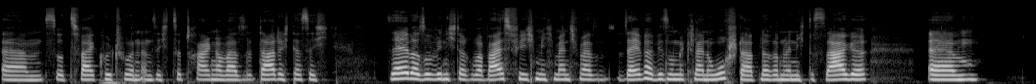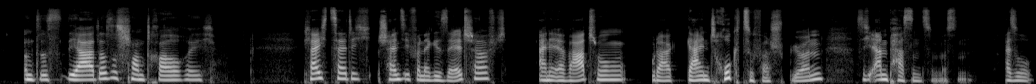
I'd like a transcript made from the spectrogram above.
ähm, so zwei Kulturen in sich zu tragen. Aber dadurch, dass ich selber so wenig darüber weiß, fühle ich mich manchmal selber wie so eine kleine Hochstaplerin, wenn ich das sage. Ähm, und das, ja, das ist schon traurig. Gleichzeitig scheint sie von der Gesellschaft eine Erwartung oder gar einen Druck zu verspüren, sich anpassen zu müssen. Also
